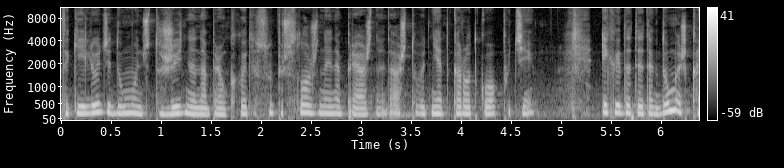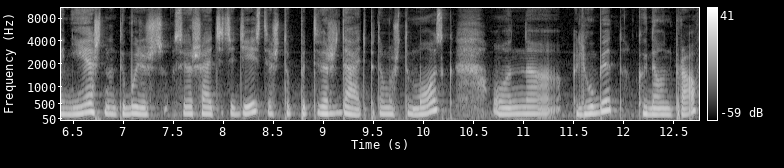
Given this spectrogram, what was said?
такие люди думают, что жизнь, она прям какая-то суперсложная и напряжная, да, что вот нет короткого пути. И когда ты так думаешь, конечно, ты будешь совершать эти действия, чтобы подтверждать, потому что мозг, он а, любит, когда он прав,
